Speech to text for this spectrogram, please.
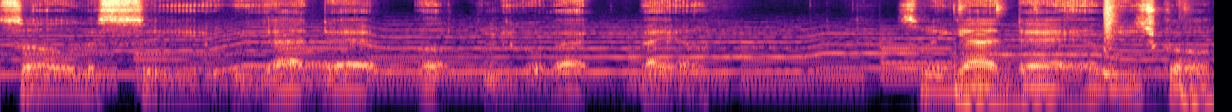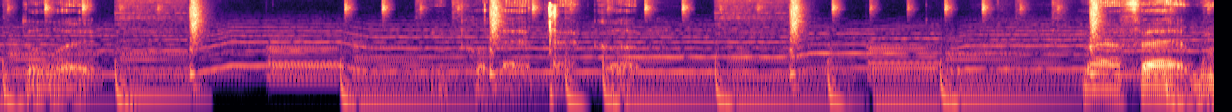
So let's see, we got that. Oh, let me go back. Bam. So we got that, and we scroll through it. We pull that back up. Matter of fact, we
